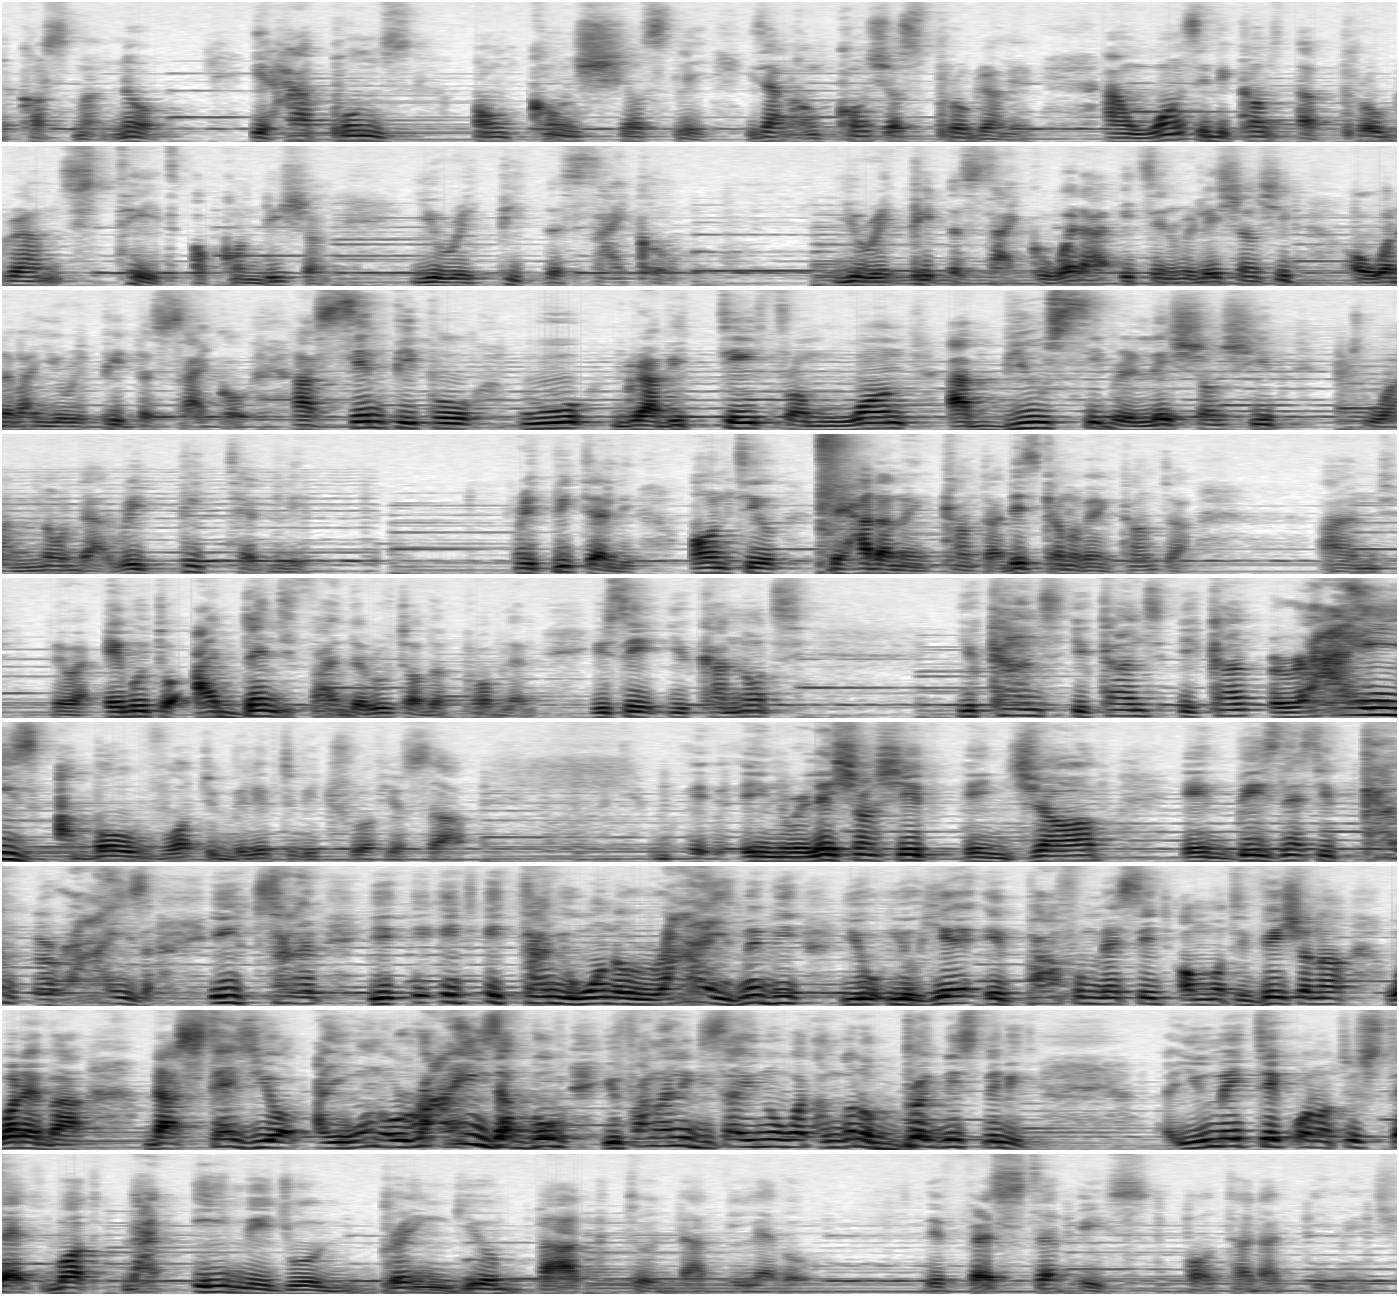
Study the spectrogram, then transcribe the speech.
or a. No, it happens unconsciously. It's an unconscious programming. And once it becomes a program state or condition, you repeat the cycle you repeat the cycle, whether it's in relationship or whatever, you repeat the cycle. I've seen people who gravitate from one abusive relationship to another repeatedly, repeatedly until they had an encounter, this kind of encounter, and they were able to identify the root of the problem. You see, you cannot you can't you can't you can't rise above what you believe to be true of yourself. In relationship in job in business you can't rise. Each time each, each time you want to rise maybe you you hear a powerful message or motivational whatever that stirs you up and you want to rise above. You finally decide you know what? I'm going to break this limit you may take one or two steps but that image will bring you back to that level the first step is alter that image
